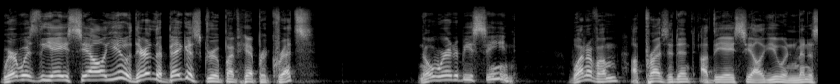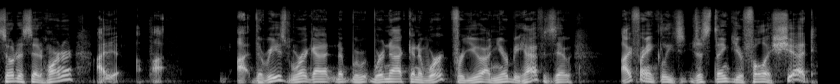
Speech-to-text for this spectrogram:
Where was the ACLU? They're the biggest group of hypocrites. Nowhere to be seen. One of them, a president of the ACLU in Minnesota, said, Horner, I, I, The reason we're gonna we're not going to work for you on your behalf is that I frankly just think you're full of shit.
